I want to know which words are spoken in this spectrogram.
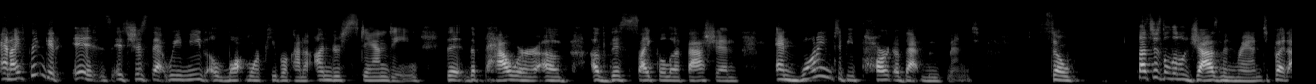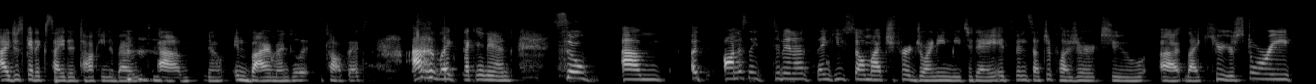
and i think it is it's just that we need a lot more people kind of understanding the the power of of this cycle of fashion and wanting to be part of that movement. So that's just a little Jasmine rant, but I just get excited talking about um, you know environmental topics, like secondhand. So um, honestly, Tamina, thank you so much for joining me today. It's been such a pleasure to uh, like hear your story,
